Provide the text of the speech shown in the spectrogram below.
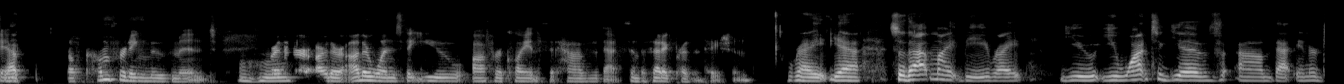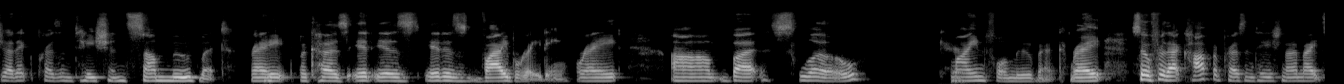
yep. self-comforting movement mm-hmm. are, there, are there other ones that you offer clients that have that sympathetic presentation right yeah so that might be right you you want to give um, that energetic presentation some movement right mm-hmm. because it is it is vibrating right um, but slow okay. mindful movement right so for that kapha presentation i might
